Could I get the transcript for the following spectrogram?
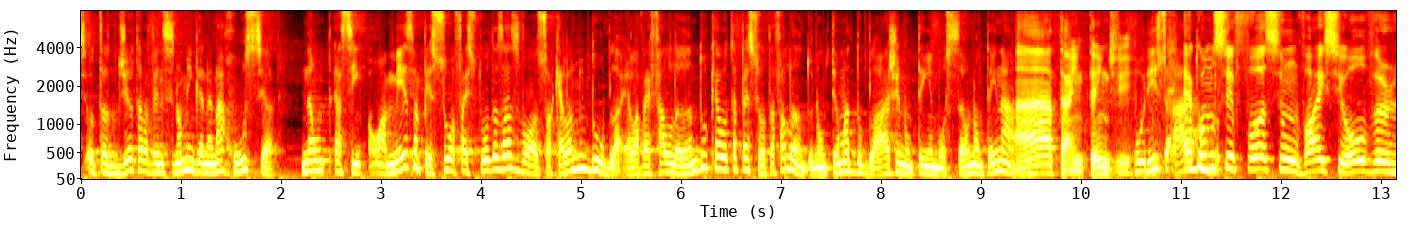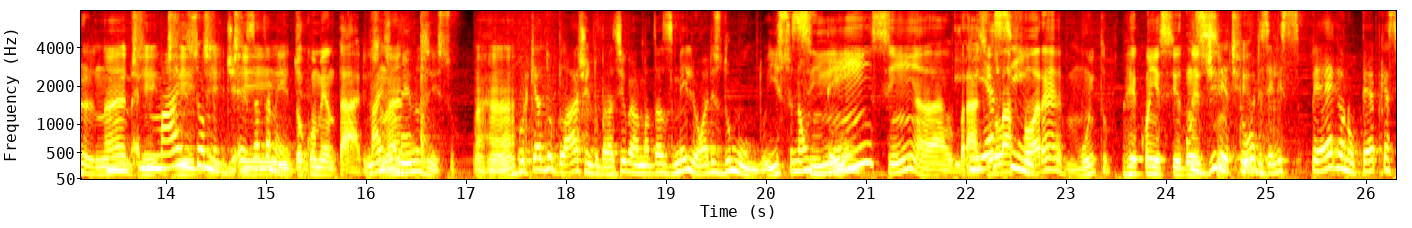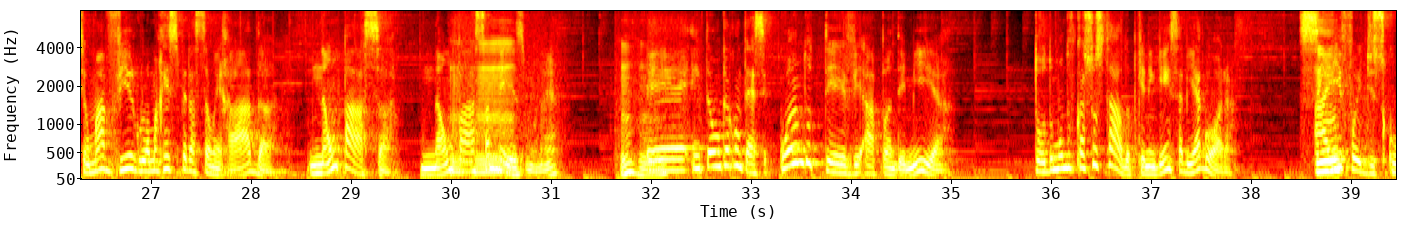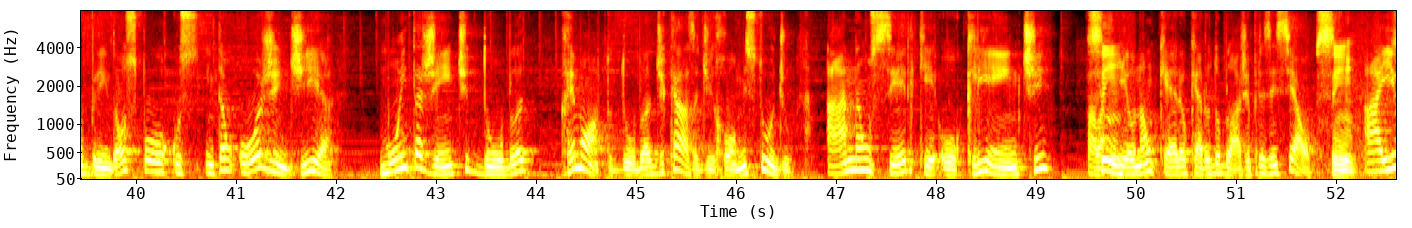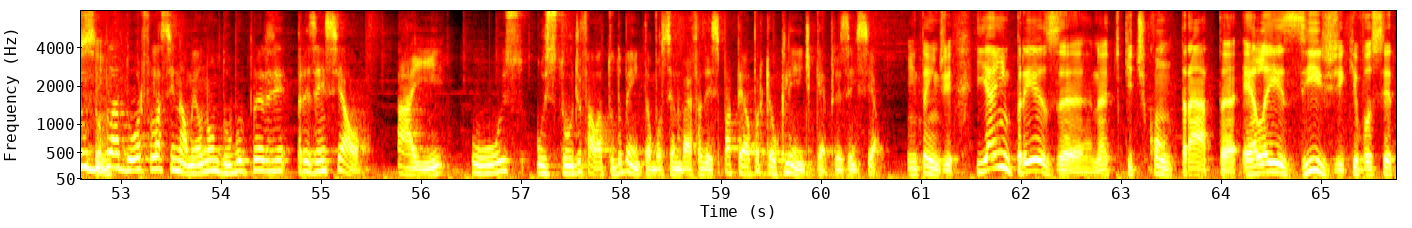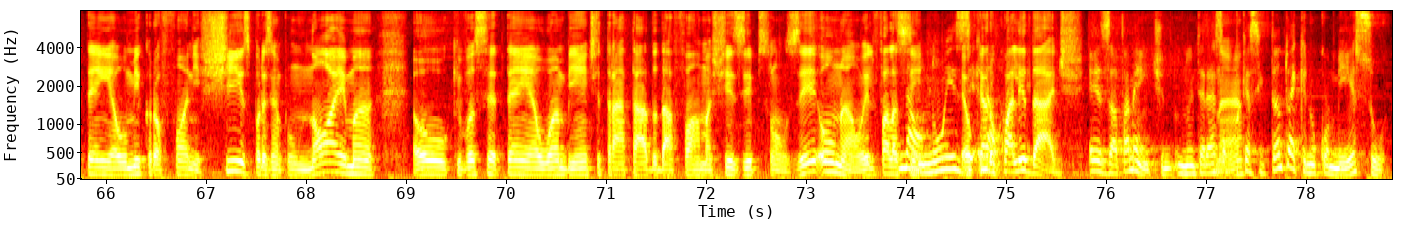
outro dia eu tava vendo, se não me engano, é na Rússia. Não, assim, a mesma pessoa faz todas as vozes, só que ela não dubla. Ela vai falando o que a outra pessoa tá falando. Não tem uma dublagem, não tem emoção, não tem nada. Ah, tá, entendi. Por isso. é como se fosse um voice-over, né? De, mais de, ou menos. Exatamente. Documentários. Mais né? ou menos isso. Uhum. Porque a dublagem do Brasil é uma das melhores do mundo. Isso não sim, tem. Sim, sim. O Brasil e, assim, lá fora é muito reconhecido nesse sentido. Os diretores, eles pegam no pé, porque assim, uma vírgula, uma respiração errada não passa. Não uhum. passa mesmo, né? Uhum. É, então o que acontece? Quando teve a pandemia, todo mundo ficou assustado, porque ninguém sabia agora. Sim. Aí foi descobrindo aos poucos. Então hoje em dia, muita gente dubla remoto, dubla de casa, de home studio. A não ser que o cliente fala, Sim. eu não quero, eu quero dublagem presencial. Sim. Aí o Sim. dublador fala assim, não, eu não dublo presencial. Aí o, o estúdio fala, tudo bem, então você não vai fazer esse papel porque o cliente quer presencial. Entendi. E a empresa né, que te contrata, ela exige que você tenha o microfone X, por exemplo, um Neumann, ou que você tenha o ambiente tratado da forma XYZ, ou não? Ele fala assim, não, não eu quero não, qualidade. Exatamente, não interessa, né? porque assim, tanto é que no começo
